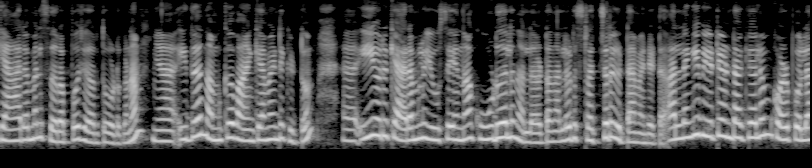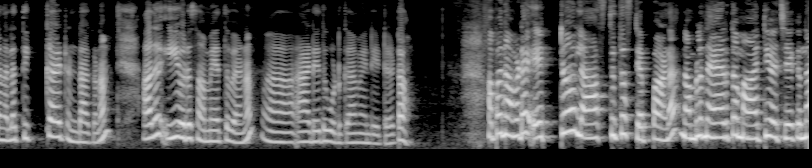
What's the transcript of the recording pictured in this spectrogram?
ക്യാരമൽ സിറപ്പ് ചേർത്ത് കൊടുക്കണം. ഇത് നമുക്ക് വാങ്ങിക്കാൻ വേണ്ടി കിട്ടും. ഈ ഒരു ക്യാരമൽ യൂസ് ചെയ്യുന്ന കൂടുതൽ നല്ലത് കേട്ടോ. നല്ലൊരു സ്ട്രെച്ചർ കിട്ടാൻ വേണ്ടിയിട്ട്. അല്ലെങ്കിൽ വീട്ടിൽ ഉണ്ടാക്കിയാലും കുഴപ്പമില്ല. നല്ല തിക്കായിട്ട് ഉണ്ടാക്കണം. അത് ഈ ഒരു സമയത്ത് വേണം ആഡ് ചെയ്ത് കൊടുക്കാൻ വേണ്ടിയിട്ട് കേട്ടോ. അപ്പോൾ നമ്മുടെ ഏറ്റവും ലാസ്റ്റത്തെ സ്റ്റെപ്പാണ്. നമ്മൾ നേരത്തെ മാറ്റി വെച്ചേക്കുന്ന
